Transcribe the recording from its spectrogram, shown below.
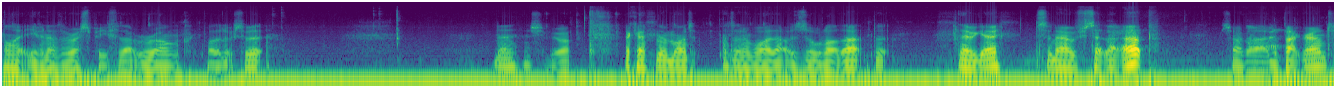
Might even have the recipe for that wrong by the looks of it. No, that should be right. Okay, never mind. I don't know why that was all like that, but there we go. So now we've set that up. Sorry about that in the background.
